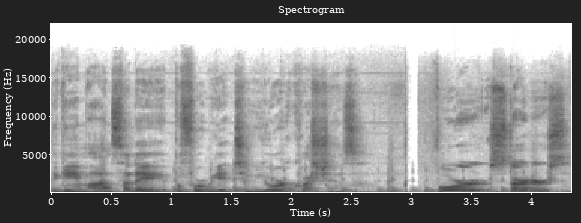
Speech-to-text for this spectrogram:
the game on Sunday before we get to your questions. For starters,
